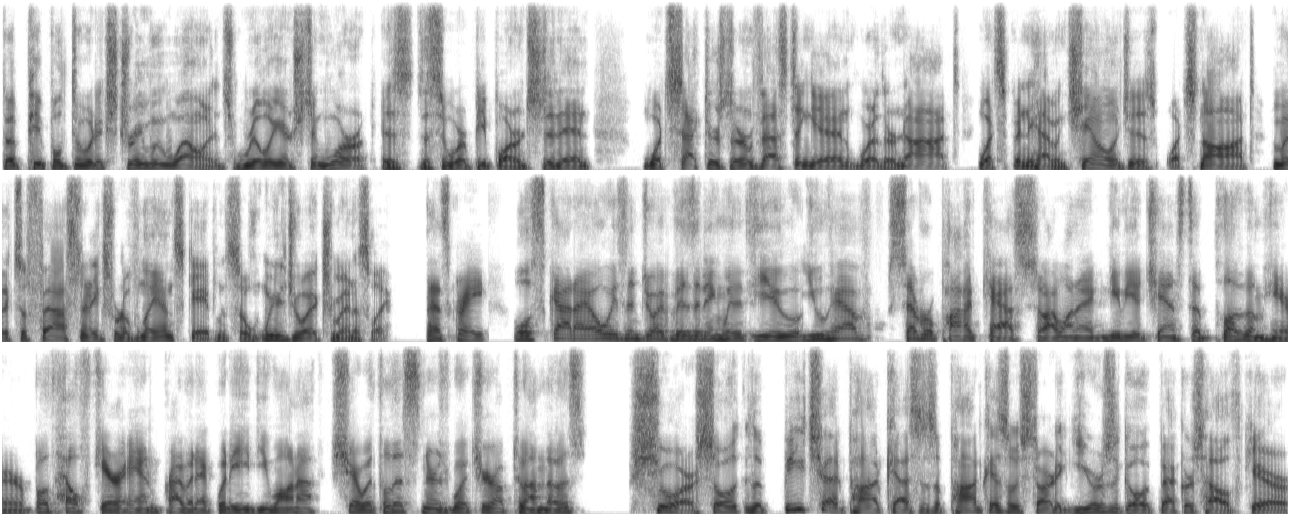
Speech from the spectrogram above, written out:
but people do it extremely well. And it's really interesting work is to see where people are interested in, what sectors they're investing in, where they're not, what's been having challenges, what's not. I mean, it's a fascinating sort of landscape. And so we enjoy it tremendously. That's great. Well, Scott, I always enjoy visiting with you. You have several podcasts, so I want to give you a chance to plug them here, both healthcare and private equity. Do you want to share with the listeners what you're up to on those? Sure. So the Beachhead podcast is a podcast that we started years ago at Becker's Healthcare,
